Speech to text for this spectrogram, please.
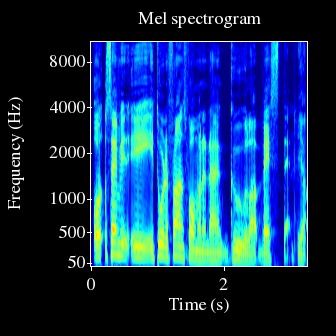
Och sen i, i Tour de France får man den här gula västen. Ja.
